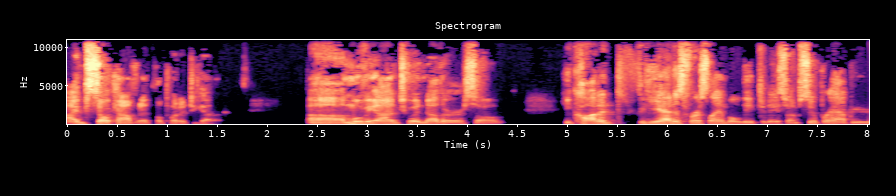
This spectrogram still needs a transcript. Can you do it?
I'm so confident they'll put it together. Uh, moving on to another. So he caught it. He had his first Lambeau leap today, so I'm super happy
